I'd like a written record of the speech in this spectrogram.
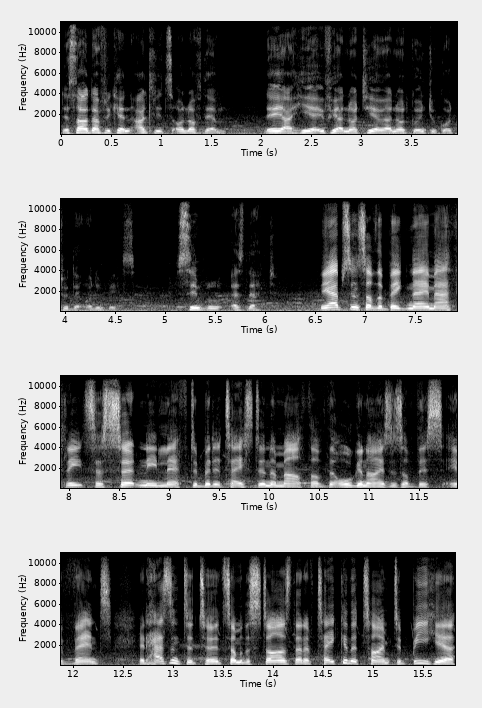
The South African athletes, all of them, they are here. If you are not here, you are not going to go to the Olympics. Simple as that. The absence of the big name athletes has certainly left a bitter taste in the mouth of the organizers of this event. It hasn't deterred some of the stars that have taken the time to be here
